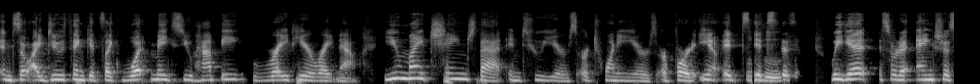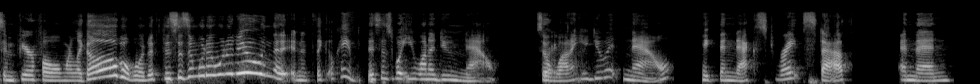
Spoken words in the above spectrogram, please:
and so i do think it's like what makes you happy? Right here right now. You might change that in two years or 20 years or 40 you know it's mm-hmm. it's this we get sort of anxious and fearful and we're like oh but what if this isn't what i want to do? And, the, and it's like okay this is what you want to do now. So right. why don't you do it now? Take the next right step and then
